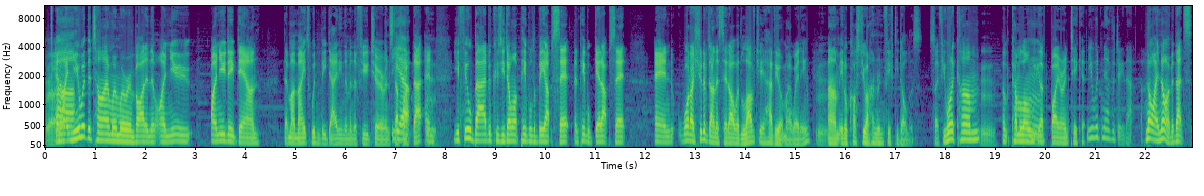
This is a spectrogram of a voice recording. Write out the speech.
Right. And I Ah. knew at the time when we were inviting them, I knew, I knew deep down that my mates wouldn't be dating them in the future and stuff Yeah. like that. And you feel bad because you don't want people to be upset, and people get upset. And what I should have done is said, I would love to have you at my wedding. Um, it'll cost you $150. So if you want to come, uh, come along, but Mm. you have to buy your own ticket. You would never do that. No, I know, but that's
